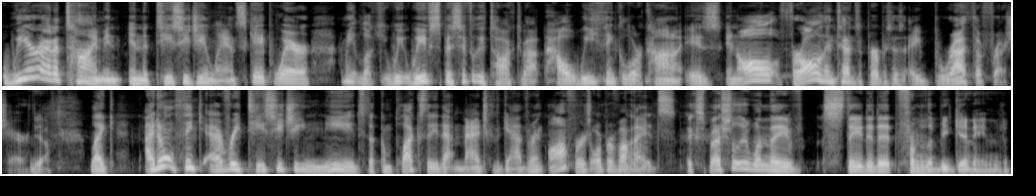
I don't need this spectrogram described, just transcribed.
we're at a time in, in the TCG landscape where I mean, look, we we've specifically talked about how we think Lorcana is in all for all intents and purposes a breath of fresh air. Yeah. Like, I don't think every TCG needs the complexity that Magic the Gathering offers or provides. Especially when they've stated it from the beginning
